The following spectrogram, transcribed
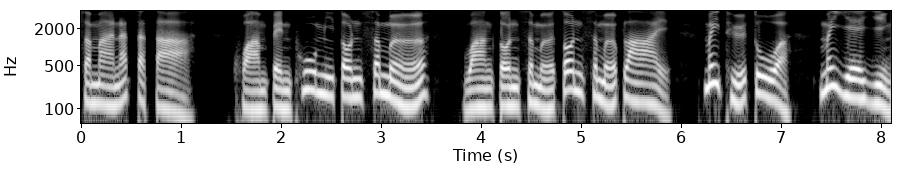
สมานัตตา ความเป็นผู้มีตนเสมอ วางตนเสมอต้นเสมอปลาย ไม่ถือตัว ไม่เยหยิ่ง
